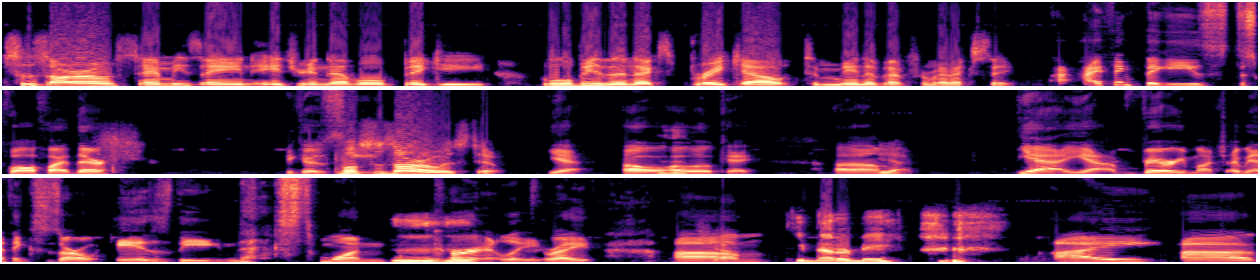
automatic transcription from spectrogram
Cesaro, Sami Zayn, Adrian Neville, Big E, who will be the next breakout to main event from NXT? I, think Big E's disqualified there because Well, he- Cesaro is too. yeah. Oh, oh, okay. Um, Yeah. Yeah, yeah, very much. I mean, I think Cesaro is the next one Mhm. currently, right? Um, He better be. I uh,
